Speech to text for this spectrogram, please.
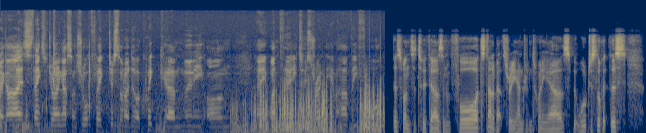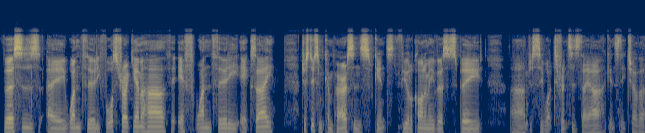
G'day guys, thanks for joining us on ShortFlic. Just thought I'd do a quick um, movie on a 132 stroke, the Yamaha V4. This one's a 2004. It's done about 320 hours, but we'll just look at this versus a 134 stroke Yamaha, the F130XA. Just do some comparisons against fuel economy versus speed, um, just see what differences they are against each other.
